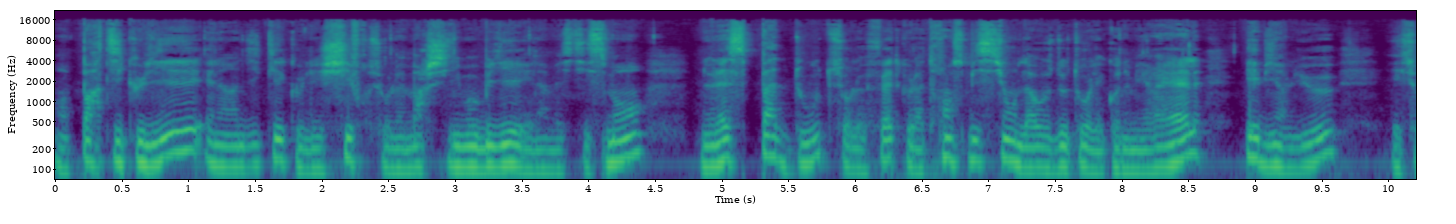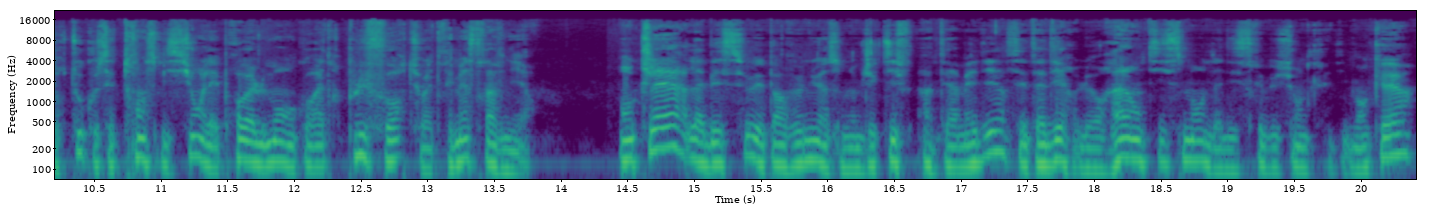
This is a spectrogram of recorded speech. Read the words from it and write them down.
En particulier, elle a indiqué que les chiffres sur le marché immobilier et l'investissement ne laisse pas de doute sur le fait que la transmission de la hausse de taux à l'économie réelle ait bien lieu, et surtout que cette transmission allait probablement encore être plus forte sur les trimestres à venir. En clair, la BCE est parvenue à son objectif intermédiaire, c'est-à-dire le ralentissement de la distribution de crédit bancaire,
